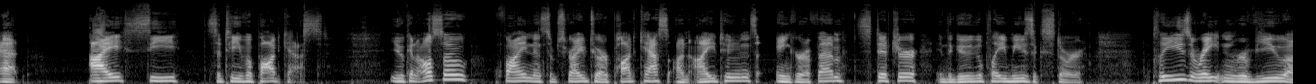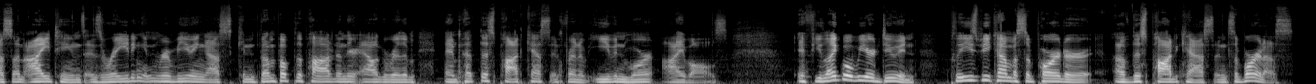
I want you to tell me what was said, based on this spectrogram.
at IC Sativa Podcast. You can also find and subscribe to our podcast on iTunes, Anchor FM, Stitcher, and the Google Play Music Store. Please rate and review us on iTunes, as rating and reviewing us can bump up the pod in their algorithm and put this podcast in front of even more eyeballs. If you like what we are doing, please become a supporter of this podcast and support us.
